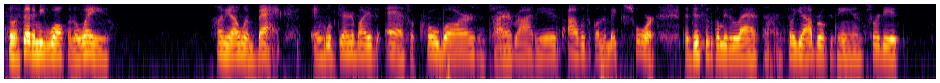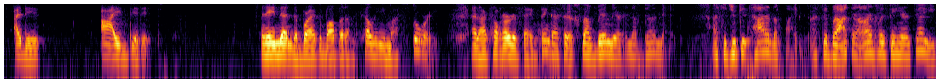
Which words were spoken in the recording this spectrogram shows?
So instead of me walking away, honey, I went back and whooped everybody's ass with crowbars and tire rod ends. I was going to make sure that this was going to be the last time. So yeah, I broke his hand. Sure did. I did. I did it. It ain't nothing to brag about, but I'm telling you my story. And I told her the same thing. I said, because I've been there and I've done that. I said, you get tired of the fighting. I said, but I can honestly sit here and tell you,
